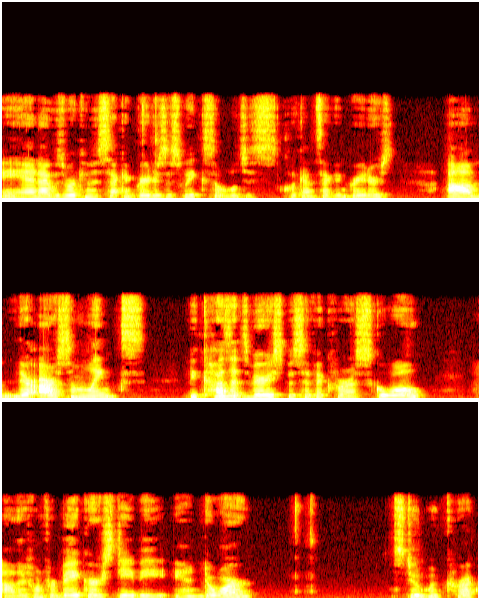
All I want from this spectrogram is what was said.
And I was working with second graders this week, so we'll just click on second graders. Um, there are some links. Because it's very specific for a school, uh, there's one for Baker, Steeby, and Dorr. Student would correct,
